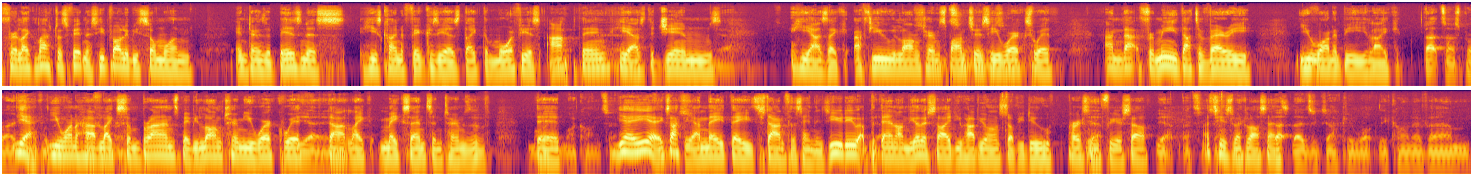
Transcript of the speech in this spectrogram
for like Matt does fitness, he'd probably be someone in terms of business. He's kind of fit because he has like the Morpheus app thing. He has the gyms. Yeah. He has like a few long term sponsors he Sponsors, yeah. works with, and that for me, that's a very you want to be like That's aspirational. yeah, you want to have like some brands maybe long term you work with Yeah, yeah. that like make sense in terms of the my content. yeah, yeah, yeah, exactly. And they, they stand for the same things you do. But Yeah. then on the other side, you have your own stuff you do personally Yeah. for yourself. Yeah, that's That seems to make a lot of sense. That, that is exactly what the kind of um,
